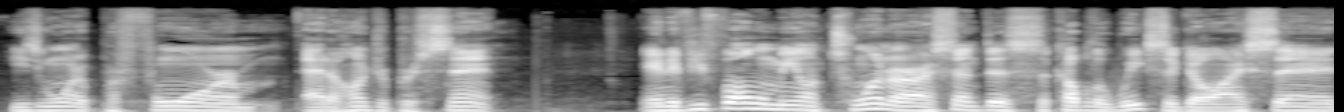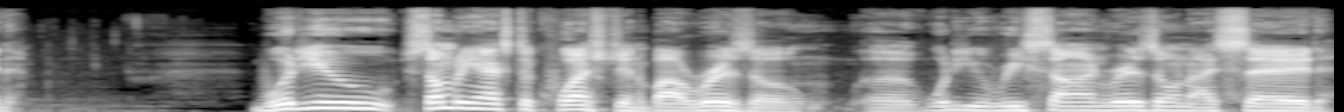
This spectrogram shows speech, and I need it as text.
he's going to perform at 100%. And if you follow me on Twitter, I sent this a couple of weeks ago. I said, Would you, somebody asked a question about Rizzo. Uh, would you re sign Rizzo? And I said,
